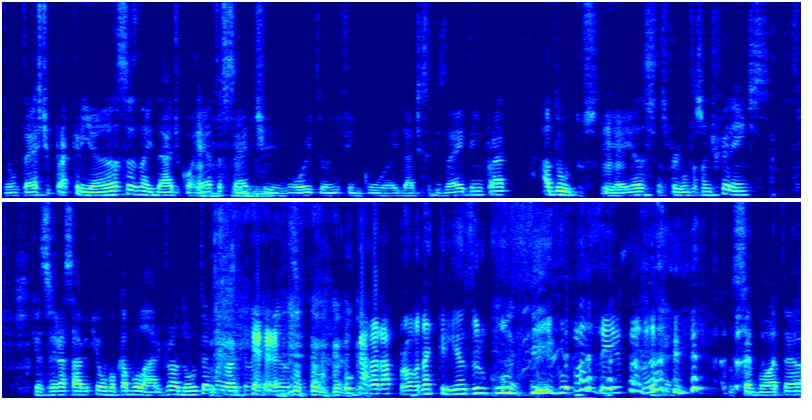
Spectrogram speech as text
Tem um teste para crianças na idade correta, Uhum. 7, 8, enfim, com a idade que você quiser, e tem para adultos. E Uhum. aí as, as perguntas são diferentes. Porque você já sabe que o vocabulário de um adulto é maior que o de uma criança. O cara na prova da criança, eu não consigo fazer isso, né? você bota.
